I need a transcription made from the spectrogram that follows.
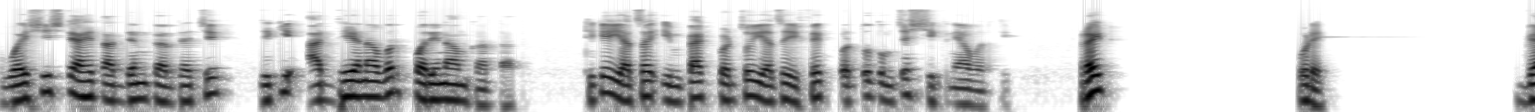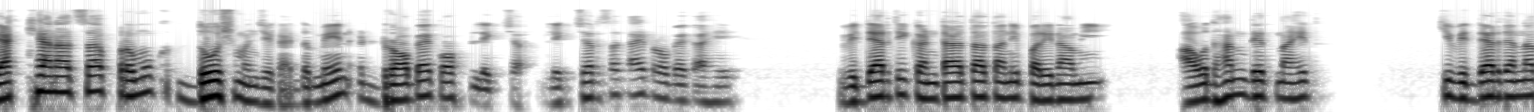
वैशिष्ट्य आहेत अध्ययनकर्त्याचे जे की अध्ययनावर परिणाम करतात. ठीक आहे? याचा इम्पॅक्ट पडतो याचा इफेक्ट पडतो तुमच्या शिकण्यावरती. राईट पुढे. व्याख्यानाचा प्रमुख दोष म्हणजे काय? The main drawback of lecture लेक्चरचा काय ड्रॉबॅक आहे? विद्यार्थी कंटाळतात आणि परिणामी अवधान देत नाहीत की विद्यार्थ्यांना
